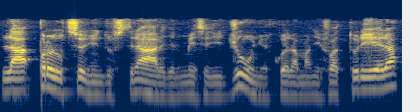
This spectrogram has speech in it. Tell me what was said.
la produzione industriale del mese di giugno e quella manifatturiera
